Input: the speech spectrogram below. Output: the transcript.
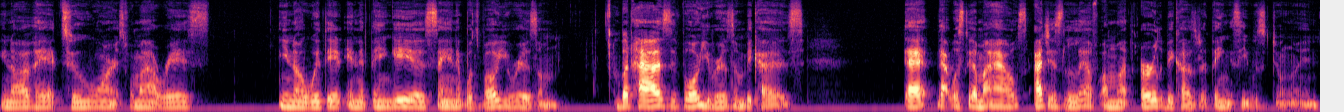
you know, I've had two warrants for my arrest, you know, with it. And the thing is, saying it was voyeurism. But how is it voyeurism? Because that that was still my house. I just left a month early because of the things he was doing.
